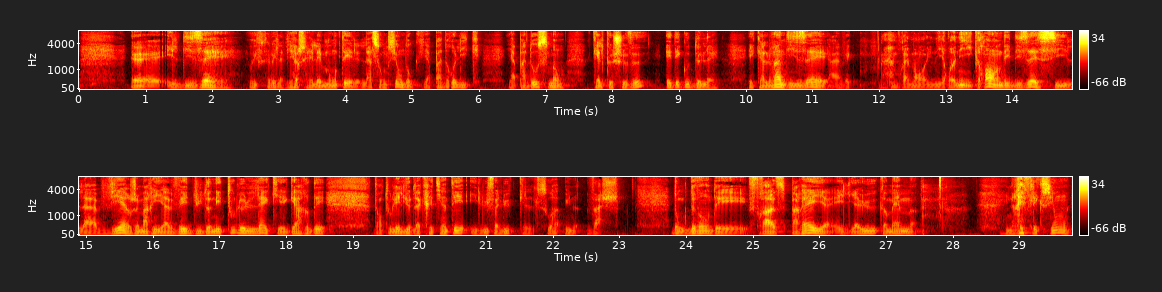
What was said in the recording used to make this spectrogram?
Euh, il disait, oui, vous savez, la Vierge, elle est montée, l'Assomption, donc il n'y a pas de relique, il n'y a pas d'ossement, quelques cheveux et des gouttes de lait. Et Calvin disait, avec vraiment une ironie grande, il disait, si la Vierge Marie avait dû donner tout le lait qui est gardé dans tous les lieux de la chrétienté, il lui fallut qu'elle soit une vache. Donc devant des phrases pareilles, il y a eu quand même une réflexion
